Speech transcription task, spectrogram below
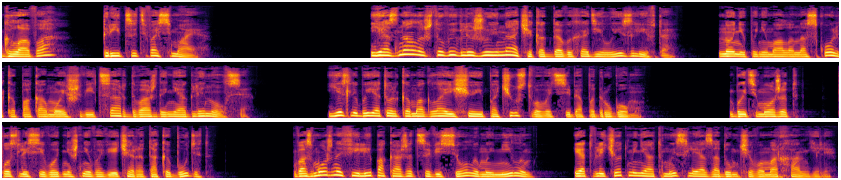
Глава 38. Я знала, что выгляжу иначе, когда выходила из лифта, но не понимала, насколько, пока мой швейцар дважды не оглянулся. Если бы я только могла еще и почувствовать себя по-другому. Быть может, после сегодняшнего вечера так и будет. Возможно, Филипп окажется веселым и милым и отвлечет меня от мыслей о задумчивом архангеле.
